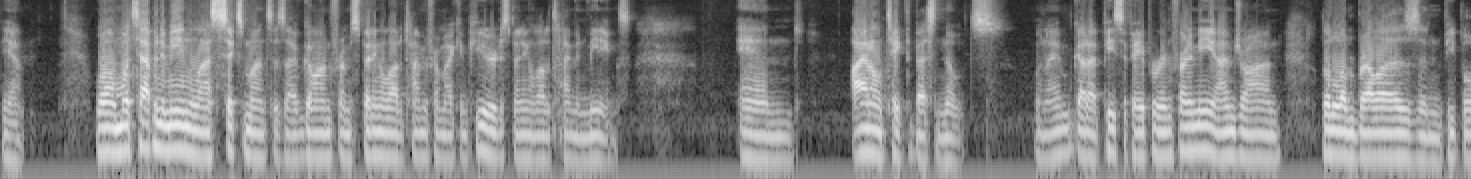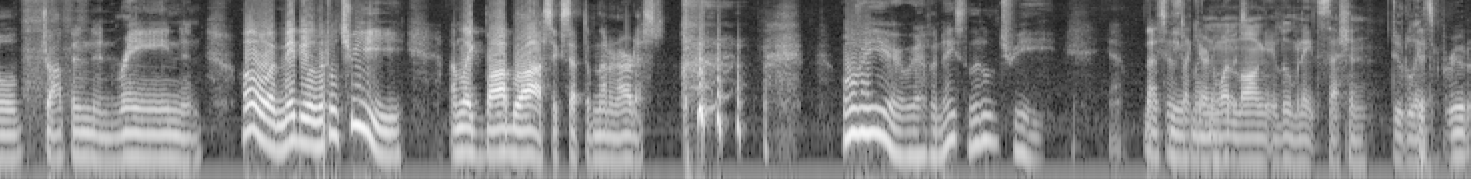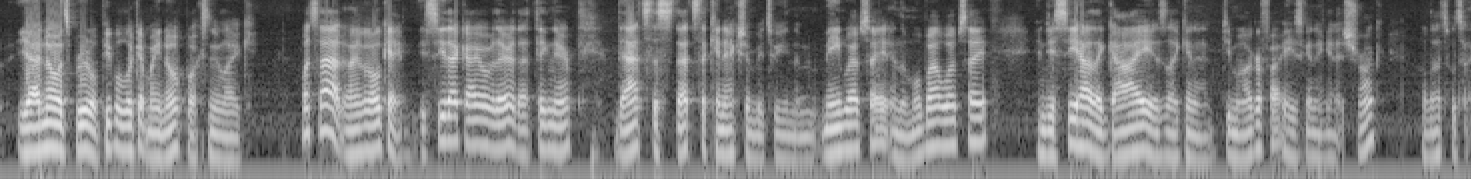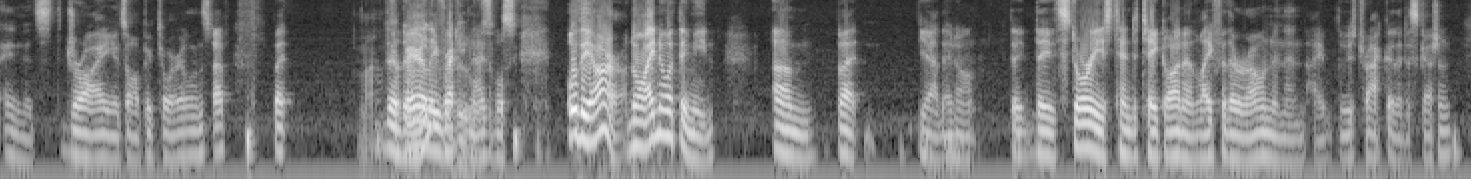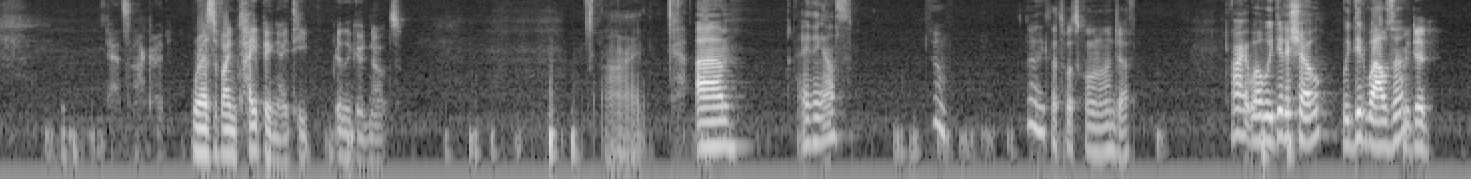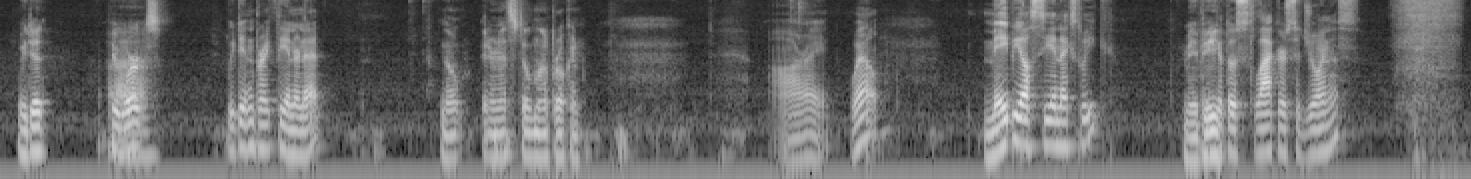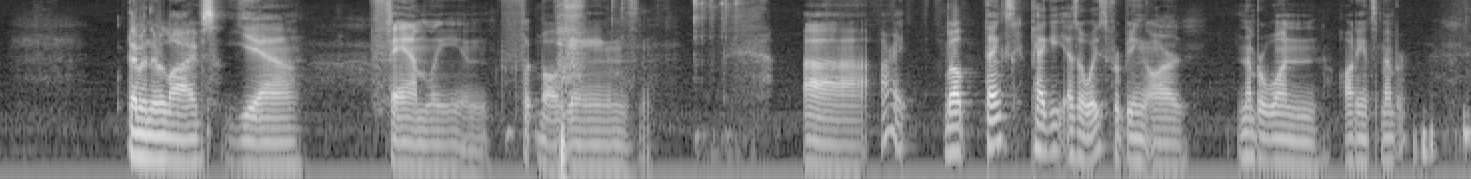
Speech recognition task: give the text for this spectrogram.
Yeah. Well, and what's happened to me in the last six months is I've gone from spending a lot of time in front of my computer to spending a lot of time in meetings. And I don't take the best notes. When I've got a piece of paper in front of me, I'm drawing little umbrellas and people dropping and rain and, oh, and maybe a little tree. I'm like Bob Ross, except I'm not an artist. Over here, we have a nice little tree. Yeah, that's It's me. just like you're in one long Elluminate session doodling. It's brutal. Yeah, no, it's brutal. People look at my notebooks and they're like, "What's that?" And I go, "Okay, you see that guy over there, that thing there? That's the that's the connection between the main website and the mobile website. And do you see how the guy is like in a demography? He's going to get it shrunk. Well, that's what's and it's drawing. It's all pictorial and stuff, but Wow. they're So barely doodles. recognizable. s- Oh, they are. No, I know what they mean. Um, but yeah, they don't. The the stories tend to take on a life of their own, and then I lose track of the discussion. Yeah, it's not good. Whereas if I'm typing, I keep really good notes. All right. Um, anything else? I think that's what's going on, Jeff. All right. Well, we did a show. We did Wowza. We did. We did. It Uh, works. We didn't break the internet. No, internet's still not broken. All right. Well, maybe I'll see you next week. Maybe Get those slackers to join us. them and their lives. Yeah. Family and football games. and- Uh, all right. Well, thanks, Peggy, as always, for being our number one audience member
